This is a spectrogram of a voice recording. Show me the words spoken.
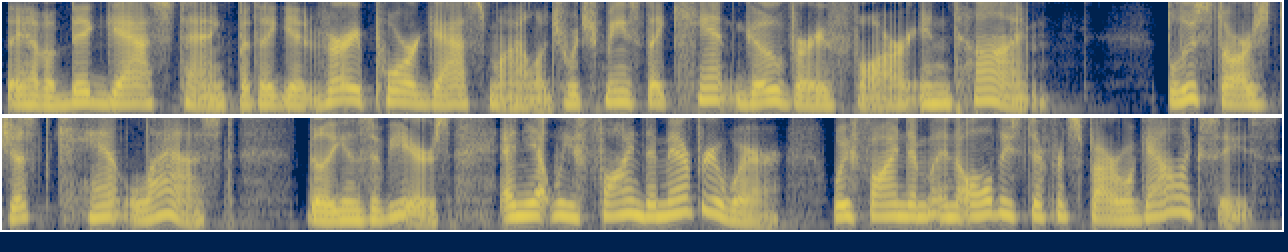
They have a big gas tank, but they get very poor gas mileage, which means they can't go very far in time. Blue stars just can't last billions of years, and yet we find them everywhere. We find them in all these different spiral galaxies.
